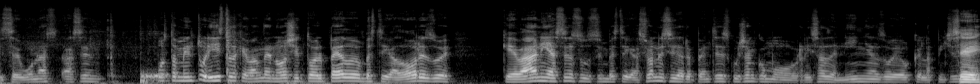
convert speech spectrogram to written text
y según hacen, pues también turistas que van de noche y todo el pedo, investigadores, güey, que van y hacen sus investigaciones y de repente escuchan como risas de niñas, güey, o que las pinches Sí.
